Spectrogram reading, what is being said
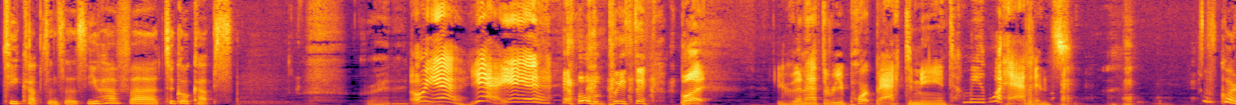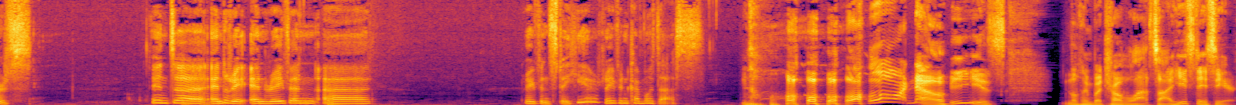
teacups and says, "You have uh, to go cups." Great idea. Oh yeah, yeah, yeah, yeah. oh, please stay. But you're gonna have to report back to me and tell me what happens. Of course. And uh, and Ra- and Raven, uh, Raven, stay here. Raven, come with us. No, no, he is nothing but trouble outside. He stays here.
